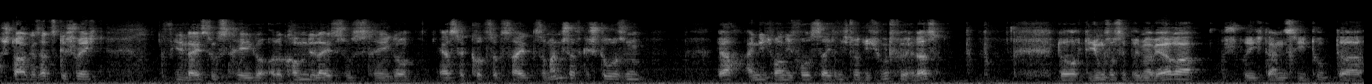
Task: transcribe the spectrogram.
Stark ersatzgeschwächt, viele Leistungsträger oder kommende Leistungsträger erst seit kurzer Zeit zur Mannschaft gestoßen. Ja, eigentlich waren die Vorzeichen nicht wirklich gut für Hellas. Doch die Jungs aus der Primavera, sprich Danzi, Tupta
